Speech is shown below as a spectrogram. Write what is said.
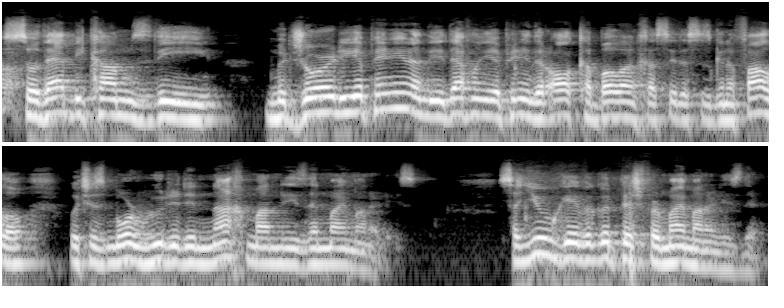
So that becomes the majority opinion, and the definitely the opinion that all Kabbalah and Hasidus is going to follow, which is more rooted in Nachmanides than Maimonides. So you gave a good pitch for Maimonides there.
